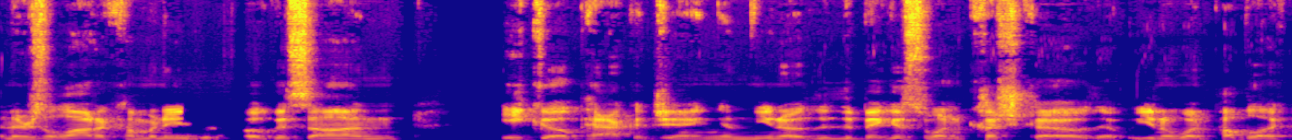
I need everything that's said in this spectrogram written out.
and there's a lot of companies that focus on eco packaging, and you know the, the biggest one, KushCo, that you know went public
